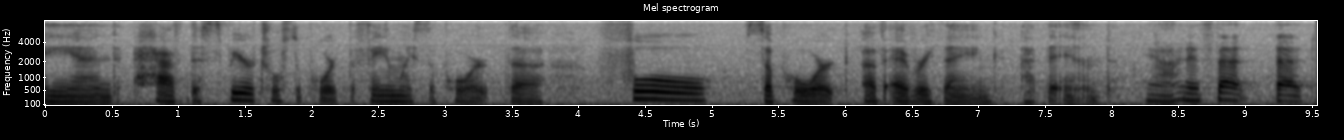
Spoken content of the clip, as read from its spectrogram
and have the spiritual support, the family support, the full support of everything at the end. yeah, and it's that that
